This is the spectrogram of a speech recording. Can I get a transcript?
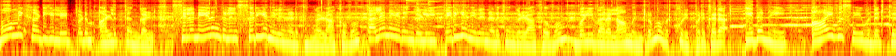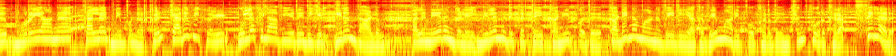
பூமிக்கு அடியில் ஏற்படும் அழுத்தங்கள் சில நேரங்களில் சிறிய நிலநடுக்கங்களாகவும் பல நேரங்களில் பெரிய நிலநடுக்கங்களாகவும் வெளிவரலாம் என்றும் அவர் குறிப்பிடுகிறார். இதனை ஆய்வு செய்வதற்கு முறையான கல நிபுணர்கள் கருவிகள் உலகளாவிய ரீதியில் இருந்தாலும் பல நேரங்களில் நிலநடுக்கத்தை கணிப்பது கடினமான வேலையாகவே மாறிப்போகிறது என்றும் கூறுகிறார். சிலர்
